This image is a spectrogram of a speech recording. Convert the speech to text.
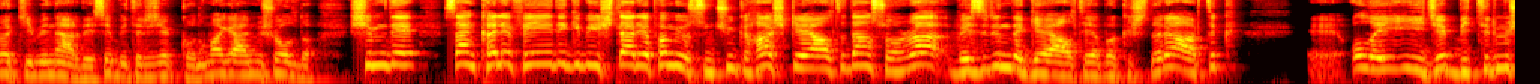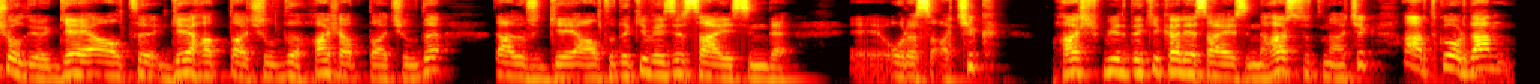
rakibi neredeyse bitirecek konuma gelmiş oldu. Şimdi sen kale F7 gibi işler yapamıyorsun çünkü HG6'dan sonra vezirin de G6'ya bakışları artık e, olayı iyice bitirmiş oluyor. G6, G hattı açıldı, H hattı açıldı. Daha doğrusu G6'daki vezir sayesinde e, orası açık. H1'deki kale sayesinde H sütunu açık. Artık oradan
